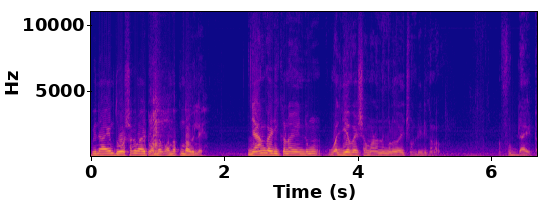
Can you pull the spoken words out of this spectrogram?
വിനായൻ ദോഷകമായിട്ട് വന്ന് വന്നിട്ടുണ്ടാവില്ലേ? ഞാൻ കഴിക്കണതിനും വലിയ വിഷമാണ് നിങ്ങൾ കഴിച്ചുകൊണ്ടിരിക്കുന്നത്. ഫുഡായിട്ട്.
